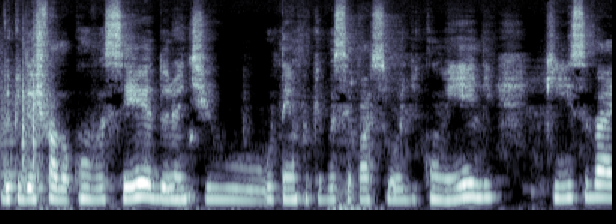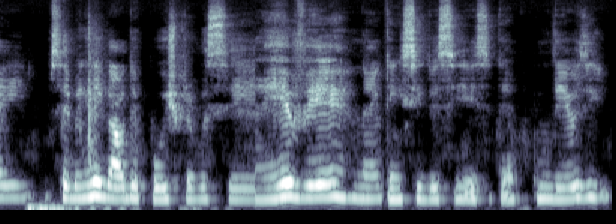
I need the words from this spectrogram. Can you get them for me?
do que Deus falou com você durante o, o tempo que você passou ali com ele que isso vai ser bem legal depois para você rever, né? Tem sido esse, esse tempo com Deus e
